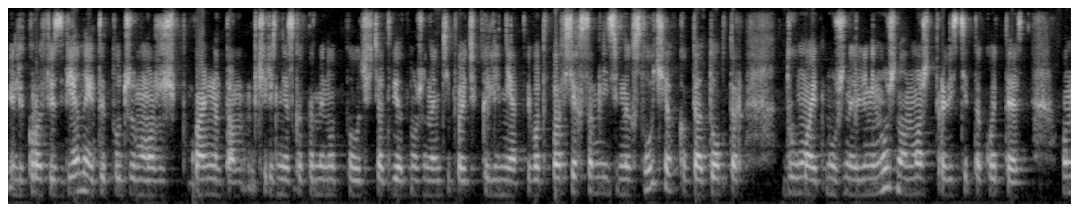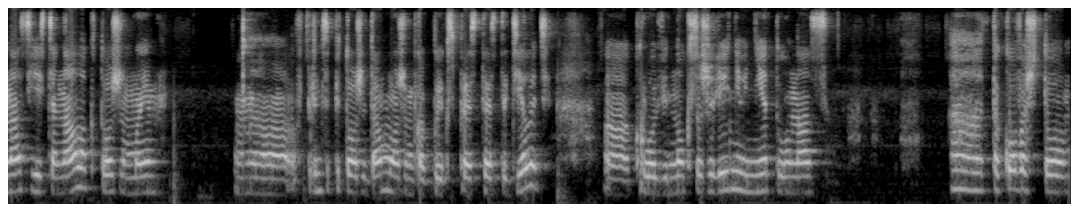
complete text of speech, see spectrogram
или кровь из вены, и ты тут же можешь буквально там через несколько минут получить ответ, нужен антибиотик или нет. И вот во всех сомнительных случаях, когда доктор думает, нужно или не нужно, он может провести такой тест. У нас есть аналог, тоже мы э, в принципе, тоже да, можем как бы экспресс-тесты делать э, крови, но, к сожалению, нет у нас такого, что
